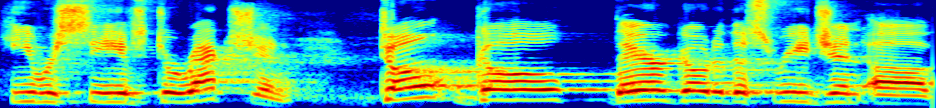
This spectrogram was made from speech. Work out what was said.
he receives direction. Don't go there, go to this region of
